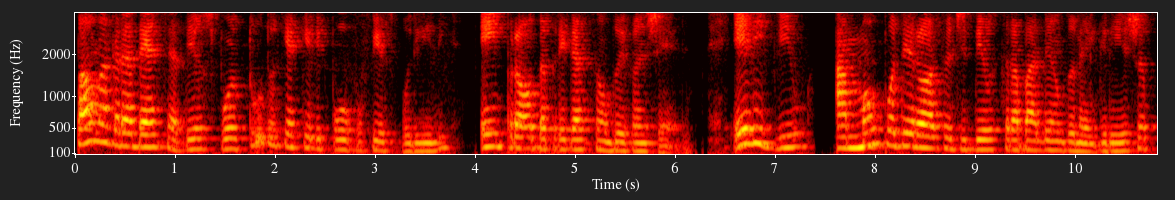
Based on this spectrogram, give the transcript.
Paulo agradece a Deus por tudo que aquele povo fez por ele em prol da pregação do Evangelho. Ele viu a mão poderosa de Deus trabalhando na igreja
